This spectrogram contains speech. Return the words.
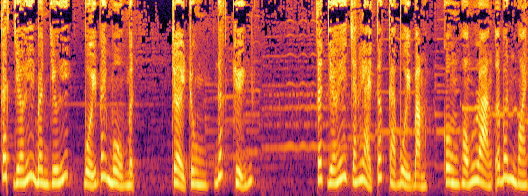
kết giới bên dưới bụi bay mù mịt, trời trung đất chuyển. Kết giới chắn lại tất cả bụi bặm cùng hỗn loạn ở bên ngoài.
